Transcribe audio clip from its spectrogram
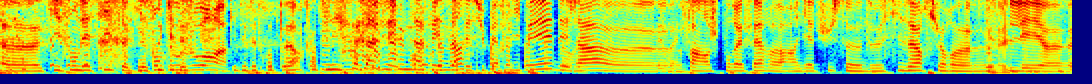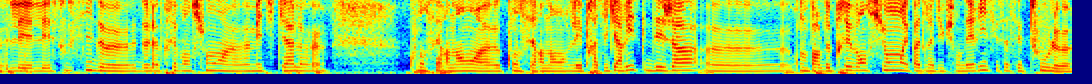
euh, qui sont des sites qui sont qui toujours. Qui te fait trop peur quand tu dis ça Ça fait, ça, fait, ça demain. fait super flipper. Déjà, euh, enfin, je pourrais faire euh, un hiatus de 6 heures sur euh, les, euh, les, les soucis de, de la prévention euh, médicale euh, concernant, euh, concernant les pratiques à risque. Déjà, euh, on parle de prévention et pas de réduction des risques. Et ça, c'est tout le,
